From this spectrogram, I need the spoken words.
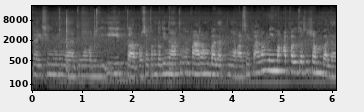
Slicing muna natin ng maliliit. Tapos, tatanggalin natin yung parang balat niya kasi parang may makapal kasi siyang balat.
